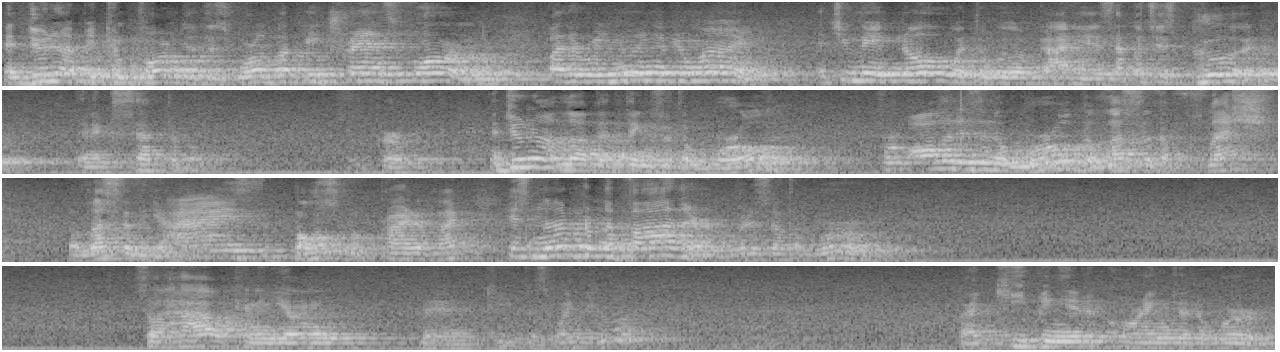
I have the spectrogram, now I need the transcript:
And do not be conformed to this world, but be transformed by the renewing of your mind, that you may know what the will of God is, that which is good and acceptable and perfect. And do not love the things of the world, for all that is in the world, the lust of the flesh, the lust of the eyes, the boastful pride of life, is not from the Father, but is of the world. So how can a young man keep his way pure? by keeping it according to the word.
